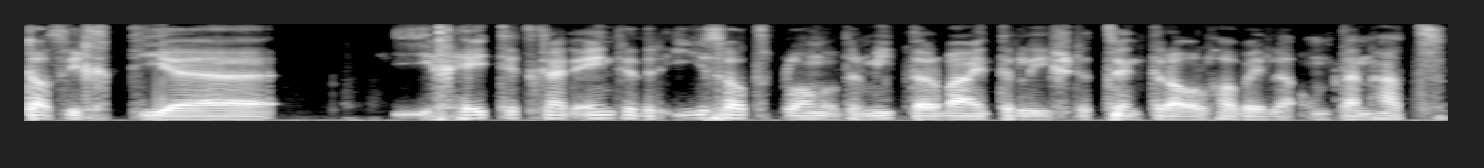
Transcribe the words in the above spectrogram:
dass ich die, äh, ich hätte jetzt gesagt, entweder Einsatzplan oder Mitarbeiterliste zentral haben wollen. Und dann hat es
